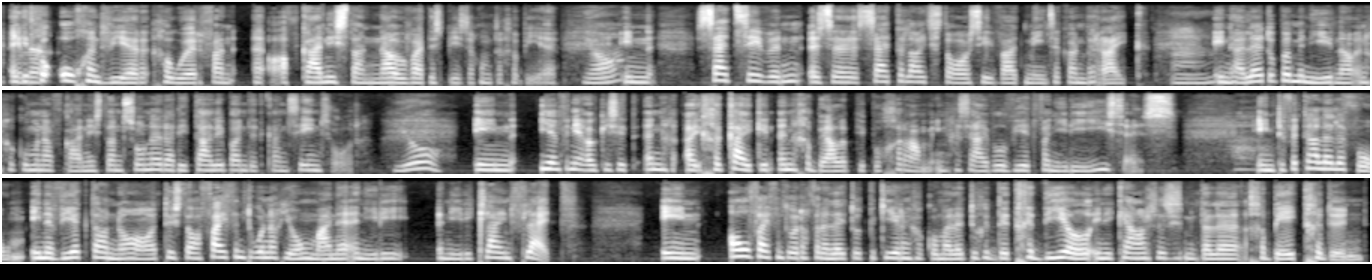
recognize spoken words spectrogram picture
Ek En, het eh, ver oggend weer gehoor van uh, Afghanistan nou wat is besig om te gebeur. Ja? En Sat7 is 'n satellitestasie wat mense kan bereik. Mm. En hulle het op 'n manier nou ingekom in Afghanistan sonder dat die Taliban dit kan sensor. Ja. En een van die ouetjies het in, uh, gekyk en ingebel op die program en gesê hy wil weet van hierdie Jesus. En toe vertel hulle vir hom en 'n week daarna, toe is daar 25 jong manne in hierdie in hierdie klein flat. En al 25 van hulle het tot bekering gekom. Hulle het dit gedeel en die counselors het met hulle gebed gedoen.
